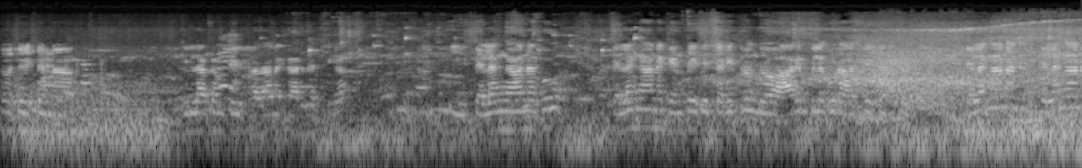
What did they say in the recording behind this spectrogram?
అసోసియేషన్ జిల్లా కమిటీ ప్రధాన కార్యదర్శిగా ఈ తెలంగాణకు తెలంగాణకు ఎంతైతే చరిత్ర ఉందో ఆర్ఎంపీలో కూడా అంతే చరిత్ర. తెలంగాణ తెలంగాణ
